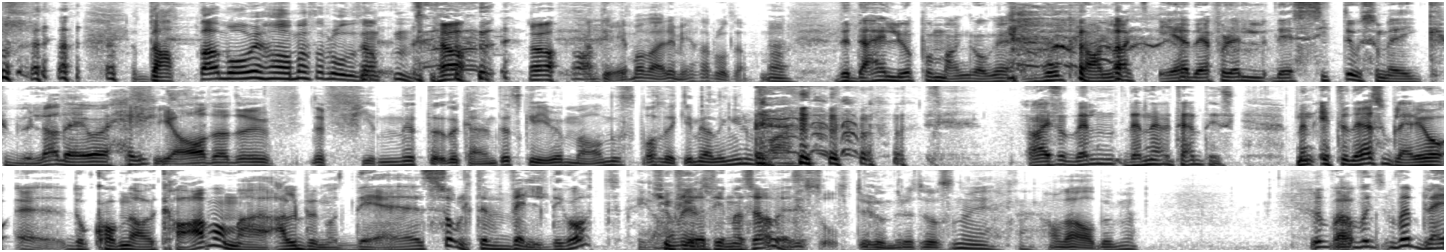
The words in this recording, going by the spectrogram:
Dette må vi ha med, sa produsenten. Ja. ja. Ja, det må være med, sa produsenten. Det der jeg lurer på mange ganger. Hvor planlagt er det? For det, det sitter jo som ei kule. Det er jo helt Ja, det, du, du finner ikke Du kan ikke skrive manus på slike meldinger. Altså, den, den er autentisk. Men etter det så ble det jo eh, Da kom det jo krav om album, og det solgte veldig godt. 24 timers Vi service. solgte 100 000 vi, av det albumet. Hva, ble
